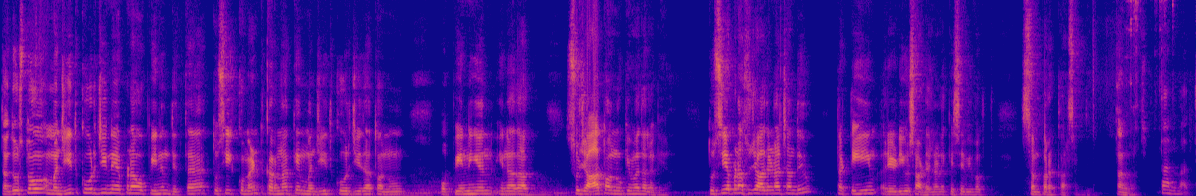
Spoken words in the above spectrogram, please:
ਤਾਂ ਦੋਸਤੋ ਮਨਜੀਤ ਕੌਰ ਜੀ ਨੇ ਆਪਣਾ ਓਪੀਨੀਅਨ ਦਿੱਤਾ ਹੈ। ਤੁਸੀਂ ਕਮੈਂਟ ਕਰਨਾ ਕਿ ਮਨਜੀਤ ਕੌਰ ਜੀ ਦਾ ਤੁਹਾਨੂੰ ਓਪੀਨੀਅਨ ਇਹਨਾਂ ਦਾ ਸੁਝਾਅ ਤੁਹਾਨੂੰ ਕਿਵੇਂ ਦਾ ਲੱਗਿਆ? ਤੁਸੀਂ ਆਪਣਾ ਸੁਝਾਅ ਦੇਣਾ ਚਾਹੁੰਦੇ ਹੋ ਤਾਂ ਟੀਮ ਰੇਡੀਓ ਸਾਡੇ ਨਾਲ ਕਿਸੇ ਵੀ ਵਕਤ ਸੰਪਰਕ ਕਰ ਸਕਦੇ ਹੋ। ਧੰਨਵਾਦ ਜੀ। ਧੰਨਵਾਦ ਜੀ।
